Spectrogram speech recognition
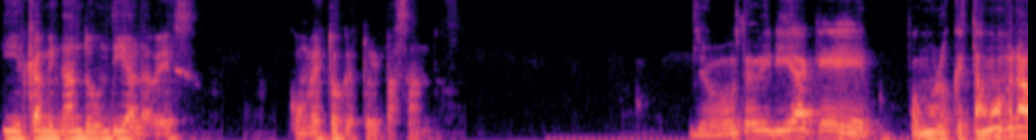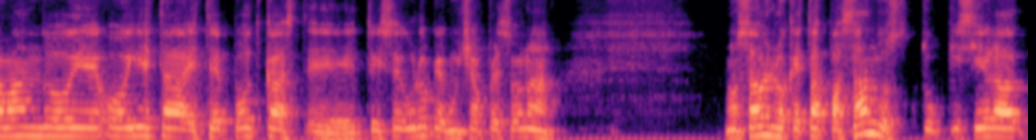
ir caminando un día a la vez con esto que estoy pasando. Yo te diría que como los que estamos grabando hoy, hoy este podcast, eh, estoy seguro que muchas personas no saben lo que está pasando. Tú quisieras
